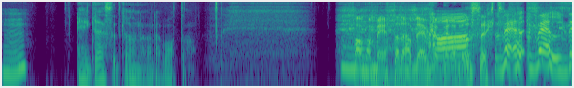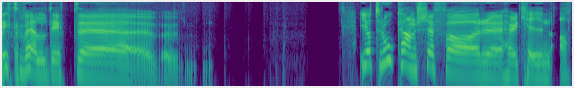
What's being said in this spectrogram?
Mm. Är gräset grönare där borta? Fan vad meta det här blev, jag ber om ursäkt. Vä väldigt, väldigt... Eh... Jag tror kanske för eh, Harry Kane att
